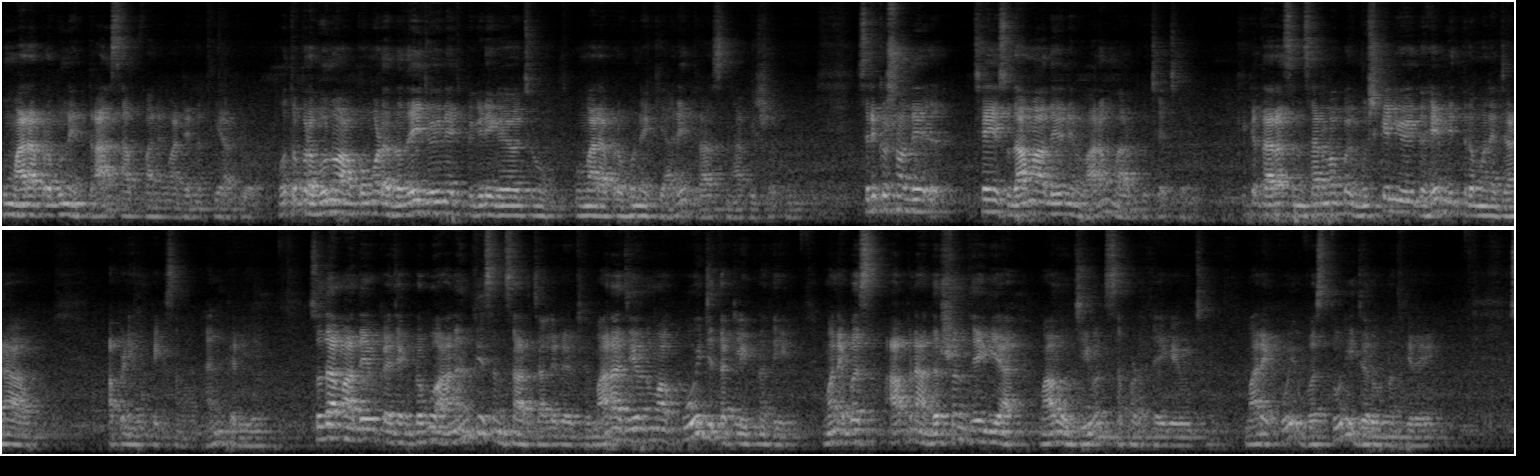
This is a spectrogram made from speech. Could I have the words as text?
હું મારા પ્રભુને ત્રાસ આપવાને માટે નથી આપ્યો. હું તો પ્રભુનો આ કોમળ હૃદય જોઈને જ પીગળી ગયો છું. હું મારા પ્રભુને ક્યારેય ત્રાસ ના આપી શકું? શ્રી કૃષ્ણદેવ છે એ સુદામાદેવને વારંવાર પૂછે છે કે તારા સંસારમાં કોઈ મુશ્કેલી હોય તો હે મિત્ર, મને જણાવ. આપણે એવું કંઈક સમાધાન કરીએ. સુદા મહાદેવ કહે છે કે, પ્રભુ, આનંદથી સંસાર ચાલી રહ્યો છે. મારા જીવનમાં કોઈ જ તકલીફ નથી. મને બસ આપના દર્શન થઈ ગયા. મારું જીવન સફળ થઈ ગયું છે. મારે કોઈ વસ્તુની જરૂર નથી રહી.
